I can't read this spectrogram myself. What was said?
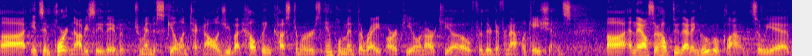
Uh, it's important, obviously they have a tremendous skill in technology about helping customers implement the right RPO and RTO for their different applications. Uh, and they also help do that in Google Cloud. So we have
